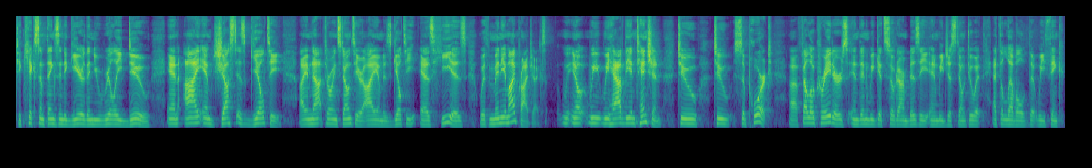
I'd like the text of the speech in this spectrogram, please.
to kick some things into gear than you really do. And I am just as guilty. I am not throwing stones here. I am as guilty as he is with many of my projects. You know, we, we have the intention to, to support uh, fellow creators, and then we get so darn busy and we just don't do it at the level that we think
